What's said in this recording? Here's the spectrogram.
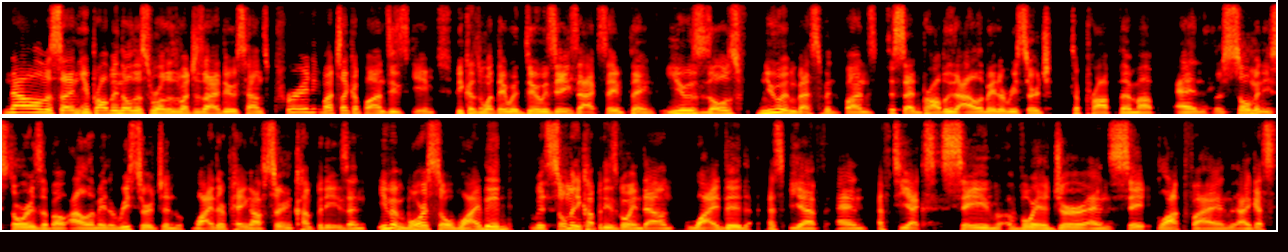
now all of a sudden you probably know this world as much as I do. Sounds pretty much like a Ponzi scheme because what they would do is the exact same thing: use those new investment funds to send probably the Alameda Research to prop them up and there's so many stories about Alameda Research and why they're paying off certain companies. And even more so, why did, with so many companies going down, why did SBF and FTX save Voyager and save BlockFi? And I guess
